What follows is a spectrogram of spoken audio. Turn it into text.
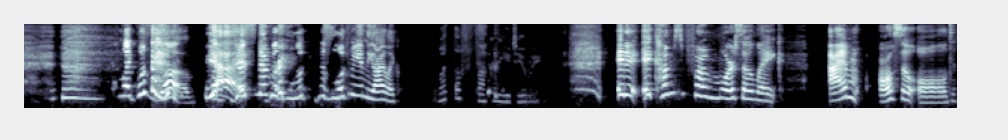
like with love. Like, yeah, just, it's never. just look just look me in the eye like, what the fuck are you doing? it, it it comes from more so like I'm also old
